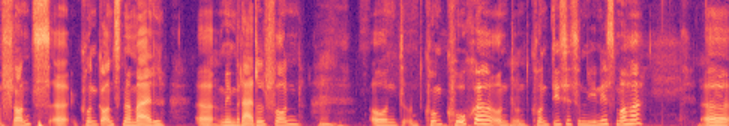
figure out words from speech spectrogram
Franz äh, kann ganz normal äh, Mhm. mit dem Radl fahren und, und kann kochen und, Mhm. und kann dieses und jenes machen. Äh,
